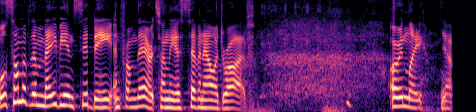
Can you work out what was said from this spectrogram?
well, some of them may be in Sydney, and from there it's only a seven hour drive. only, yeah.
